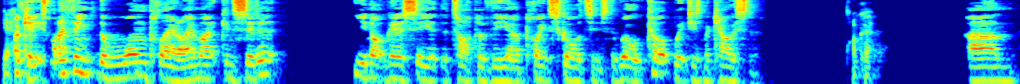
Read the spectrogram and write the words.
Yes. Okay, so I think the one player I might consider you're not going to see at the top of the uh, points scored since the World Cup, which is Mac Allister. Okay. Um,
